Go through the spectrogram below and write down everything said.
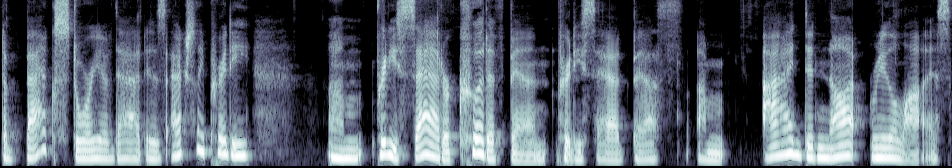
the backstory of that is actually pretty, um, pretty sad, or could have been pretty sad, Beth. Um, I did not realize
